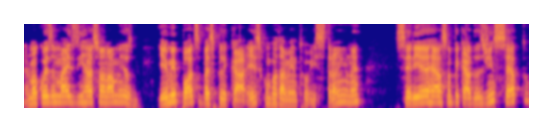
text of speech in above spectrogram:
Era uma coisa mais irracional mesmo. E uma hipótese para explicar esse comportamento estranho, né, seria a reação picadas de inseto.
